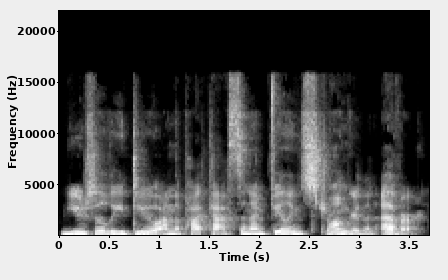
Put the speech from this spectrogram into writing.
usually do on the podcast, and I'm feeling stronger than ever.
